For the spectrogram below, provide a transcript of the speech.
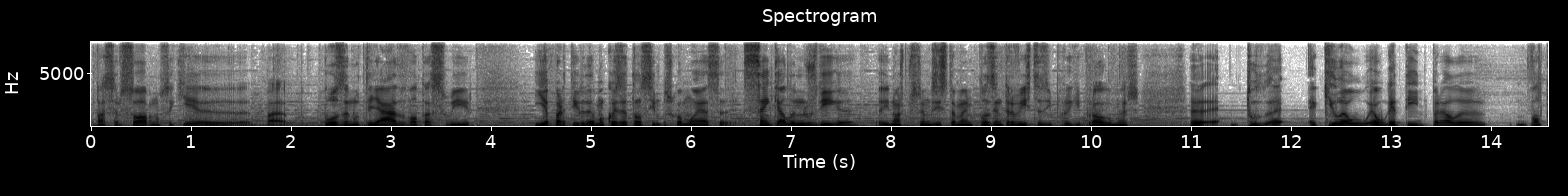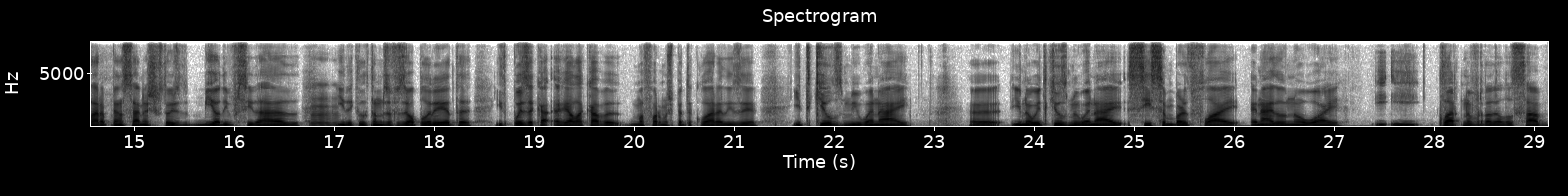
O pássaro sobe, não sei o quê, eh, pousa no telhado, volta a subir. E a partir de uma coisa tão simples como essa, sem que ela nos diga, e nós percebemos isso também pelas entrevistas e por aqui por algumas, eh, tudo, eh, aquilo é o, é o gatilho para ela voltar a pensar nas questões de biodiversidade Uhum. e daquilo que estamos a fazer ao planeta, e depois ela acaba de uma forma espetacular a dizer: It kills me when I, eh, you know, it kills me when I see some bird fly and I don't know why. E, e claro que na verdade ela sabe,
